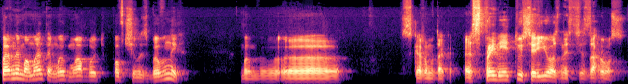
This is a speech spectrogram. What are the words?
певні моменти ми, б, мабуть, повчились би в них, е, скажімо так, е, сприйняттю серйозності загроз,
